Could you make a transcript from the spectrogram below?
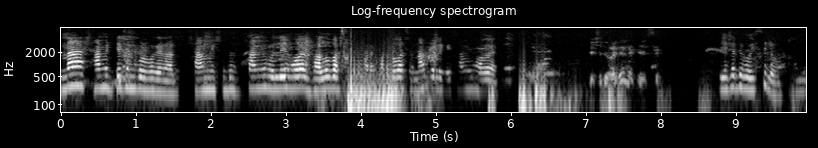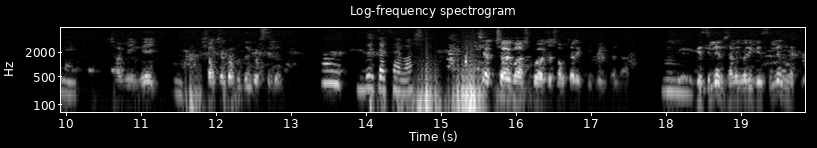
না স্বামীর টেনশন করব কেন? স্বামী শুধু স্বামী হলে হয় ভালোবাসতে হয়। ভালোবাসা না পেলে কি স্বামী হবে? বেশি দিন হয়নি নাকি এসে? বিয়ে সাথে হয়েছিল স্বামী নাই। স্বামী নেই? সংসার কতদিন করছিলেন দুই চার ছয় মাস। চার ছয় মাস বয়সে সংসারে কি বলবেন আর গেছিলেন? স্বামীর বাড়ি গেছিলেন নাকি?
